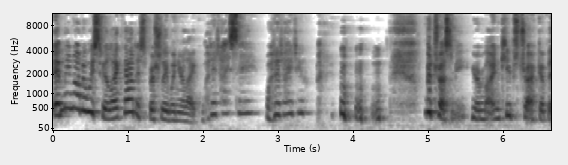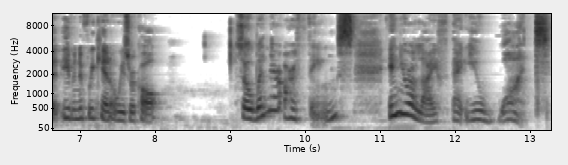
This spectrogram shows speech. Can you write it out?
It may not always feel like that, especially when you're like, what did I say? What did I do? but trust me, your mind keeps track of it, even if we can't always recall. So when there are things in your life that you want,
